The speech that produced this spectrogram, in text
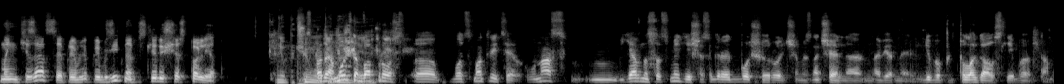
монетизация приблизительно в следующие сто лет. Ну, почему? Господа, можно вопрос? Э, вот смотрите, у нас явно соцмедиа сейчас играют большую роль, чем изначально, наверное, либо предполагалось, либо там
